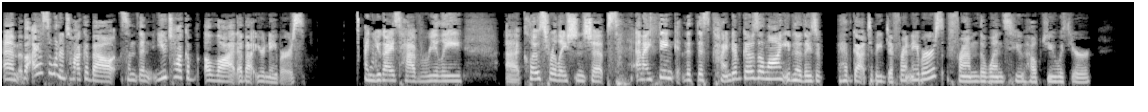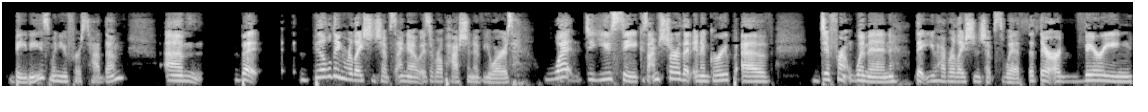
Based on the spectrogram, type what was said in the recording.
Um, but I also want to talk about something. You talk a- lot about your neighbors, and you guys have really uh, close relationships. And I think that this kind of goes along, even though these are- have got to be different neighbors from the ones who helped you with your babies when you first had them. Um, but building relationships, I know, is a real passion of yours. What do you see? Because I'm sure that in a group of different women that you have relationships with, that there are varying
